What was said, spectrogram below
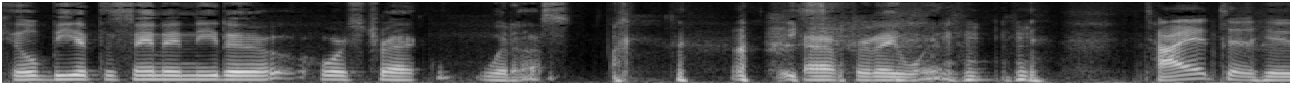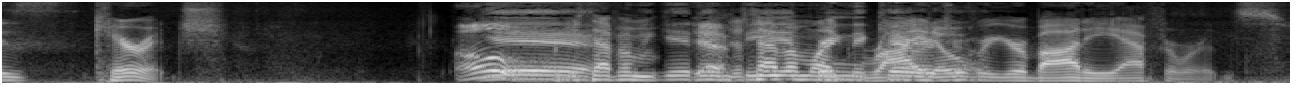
he'll be at the Santa Anita horse track with us after they win. Tie it to his carriage. Oh, Yeah. Just have him. we get Just have him like the ride over out. your body afterwards.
